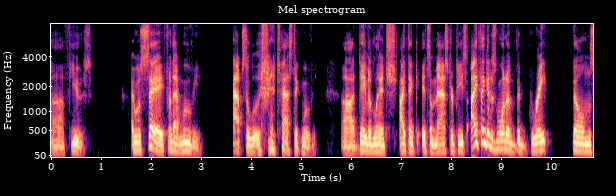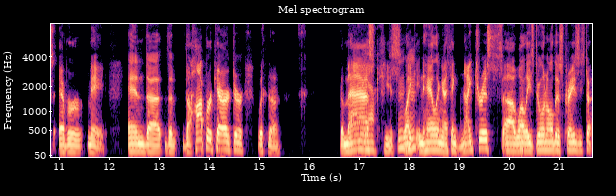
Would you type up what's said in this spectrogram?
uh, fuse. I will say for that movie, absolutely fantastic movie. Uh, David Lynch, I think it's a masterpiece. I think it is one of the great films ever made. And uh, the the Hopper character with the the mask. He's like inhaling, I think, nitrous uh, while he's doing all this crazy stuff.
